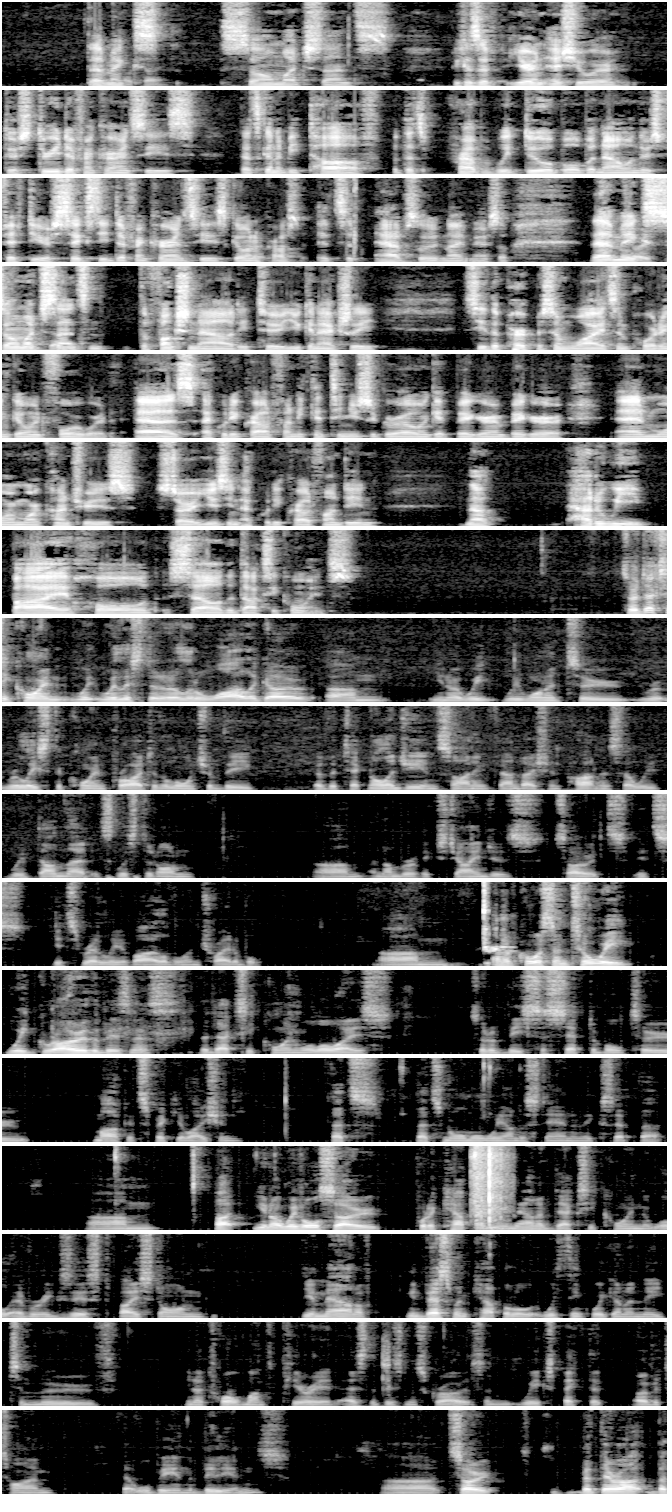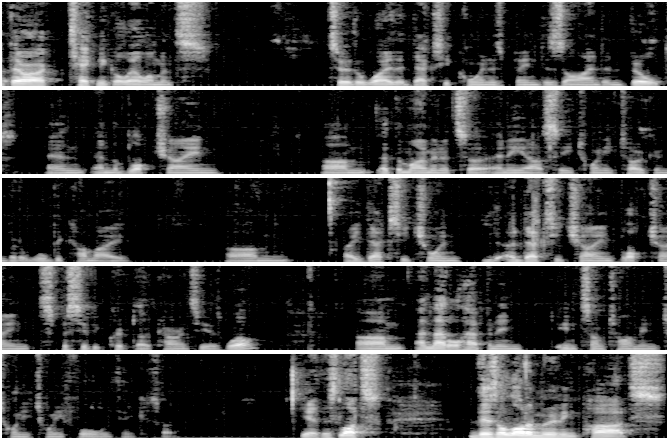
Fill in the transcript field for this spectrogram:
That makes okay? so much sense. Because if you're an issuer, there's three different currencies that's going to be tough, but that's probably doable. But now when there's 50 or 60 different currencies going across, it's an absolute nightmare. So that makes so much sense. And the functionality too, you can actually see the purpose and why it's important going forward as equity crowdfunding continues to grow and get bigger and bigger and more and more countries start using equity crowdfunding. Now, how do we buy, hold, sell the Dacxi coins? So Dacxi Coin, we, we, listed it a little while ago. Um, you know, we, we wanted to re- release the coin prior to the launch of the of the technology and signing foundation partners. So we, we've done that. It's listed on um, a number of exchanges, so it's it's it's readily available and tradable. Um, and of course, until we we grow the business, the Dacxi coin will always sort of be susceptible to market speculation. That's that's normal. We understand and accept that. Um, but you know, we've also put a cap on the amount of Dacxi coin that will ever exist based on the amount of investment capital that we think we're going to need to move in a 12 month period as the business grows. And we expect that over time that will be in the billions. Uh, so, but there are but there are technical elements to the way that Dacxi Coin has been designed and built, and and the blockchain um, at the moment, it's a, an ERC20 token, but it will become a um, a Dacxi chain, a Dacxi chain blockchain specific cryptocurrency as well, um, and that'll happen in in sometime in 2024, we think. So, yeah, there's lots, there's a lot of moving parts,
